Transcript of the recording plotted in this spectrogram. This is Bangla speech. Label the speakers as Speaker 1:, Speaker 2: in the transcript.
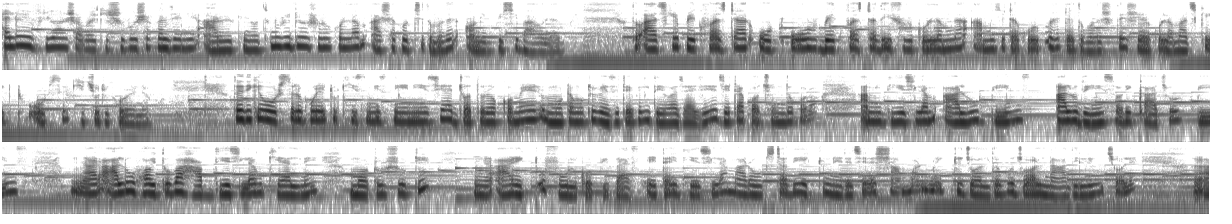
Speaker 1: হ্যালো এভরিওয়ান, সবাইকে শুভ সকাল জানিয়ে আরও একটি নতুন ভিডিও শুরু করলাম। আশা করছি তোমাদের অনেক বেশি ভালো লাগবে। তো আজকে ব্রেকফাস্টটা আর ওট, ওর ব্রেকফাস্টটা দিয়ে শুরু করলাম না, আমি যেটা করব সেটাই তোমাদের সাথে শেয়ার করলাম। আজকে একটু ওটসের খিচুড়ি করে নেব। তো এদিকে ওটসের উপরে একটু কিশমিশ নিয়ে নিয়েছি আর যত রকমের মোটামুটি ভেজিটেবল দেওয়া যায় যে, যেটা পছন্দ করো, আমি দিয়েছিলাম আলু বিনস আলু দিইনি সরি গাজর বিনস আর আলু হয়তো বা হাফ দিয়েছিলাম, খেয়াল নেই, মটরশুঁটি আর একটু ফুলকপি, ব্যাস, এটাই দিয়েছিলাম, আর ওটসটা দিয়ে একটু নেড়ে চেড়ে সামান্য একটু জল দেবো, জল না দিলেও চলে,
